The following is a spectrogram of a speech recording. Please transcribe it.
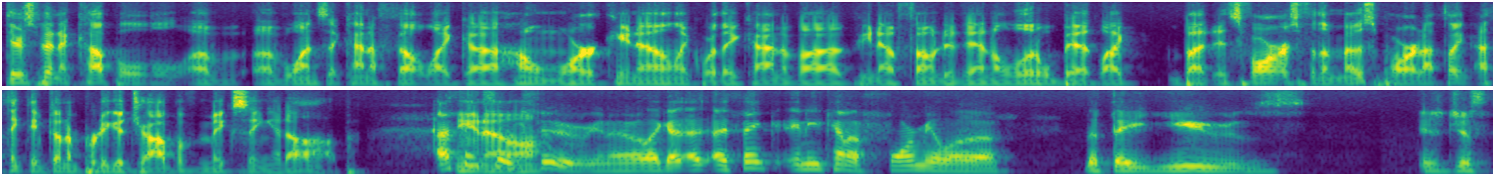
there's been a couple of, of ones that kind of felt like uh, homework, you know, like where they kind of uh, you know phoned it in a little bit, like. But as far as for the most part, I think I think they've done a pretty good job of mixing it up. I think you know. so too. You know, like I, I think any kind of formula that they use is just,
